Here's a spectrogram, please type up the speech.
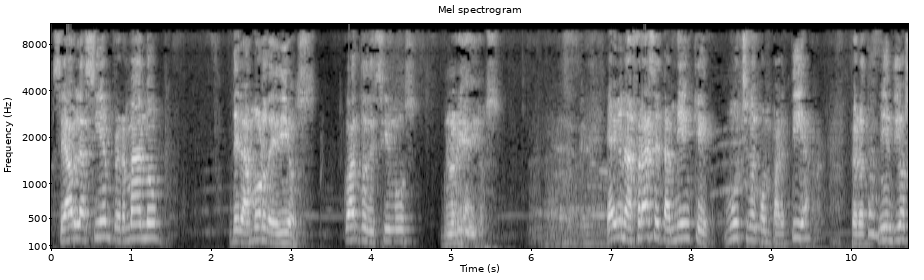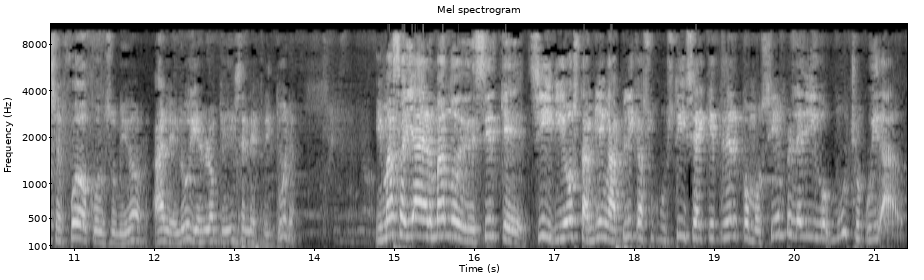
Se habla siempre, hermano, del amor de Dios. ¿Cuánto decimos gloria a Dios? Y hay una frase también que muchos se compartía, pero también Dios es fuego consumidor. Aleluya, es lo que dice la Escritura. Y más allá, hermano, de decir que sí, Dios también aplica su justicia, hay que tener, como siempre le digo, mucho cuidado.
